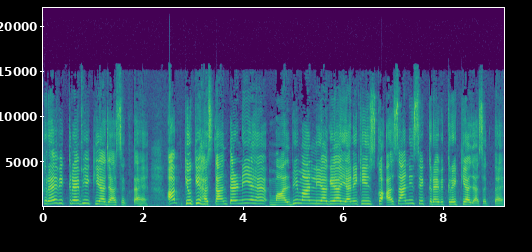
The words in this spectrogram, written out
क्रय विक्रय भी किया जा सकता है। अब क्योंकि हस्तांतरणीय है, माल भी मान लिया गया, यानी कि इसका आसानी से क्रय विक्रय किया जा सकता है।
